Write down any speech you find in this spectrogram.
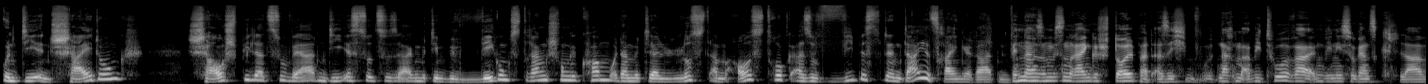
Und die Entscheidung, Schauspieler zu werden, die ist sozusagen mit dem Bewegungsdrang schon gekommen oder mit der Lust am Ausdruck? Also wie bist du denn da jetzt reingeraten? Bin da so ein bisschen reingestolpert. Also ich nach dem Abitur war irgendwie nicht so ganz klar,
